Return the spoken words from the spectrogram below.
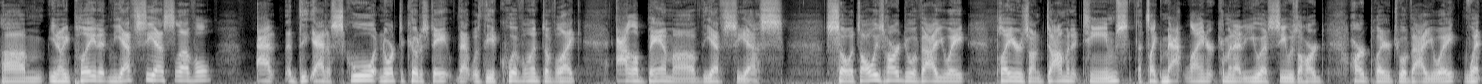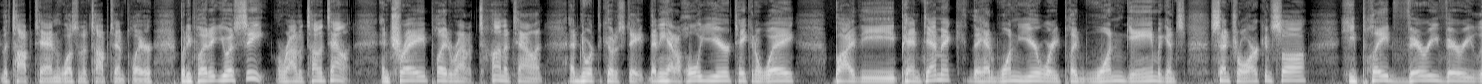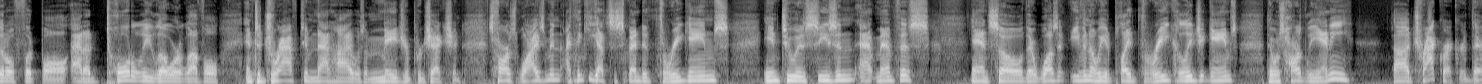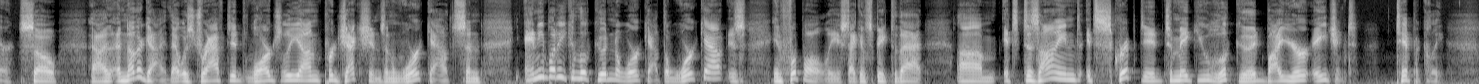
Um, you know, he played at the FCS level at at the at a school at North Dakota State that was the equivalent of like Alabama of the FCS. So it's always hard to evaluate players on dominant teams. That's like Matt Leinart coming out of USC was a hard hard player to evaluate. Went in the top 10, wasn't a top 10 player, but he played at USC around a ton of talent. And Trey played around a ton of talent at North Dakota State. Then he had a whole year taken away by the pandemic. They had one year where he played one game against Central Arkansas. He played very, very little football at a totally lower level, and to draft him that high was a major projection. As far as Wiseman, I think he got suspended three games into his season at Memphis. And so there wasn't, even though he had played three collegiate games, there was hardly any uh, track record there. So uh, another guy that was drafted largely on projections and workouts, and anybody can look good in a workout. The workout is in football, at least I can speak to that. Um, it's designed, it's scripted to make you look good by your agent, typically.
